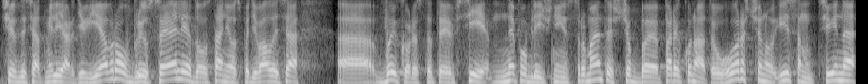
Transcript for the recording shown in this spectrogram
60 мільярдів євро. В Брюсселі до останнього сподівалися е, використати всі непублічні інструменти, щоб переконати Угорщину і санкційне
